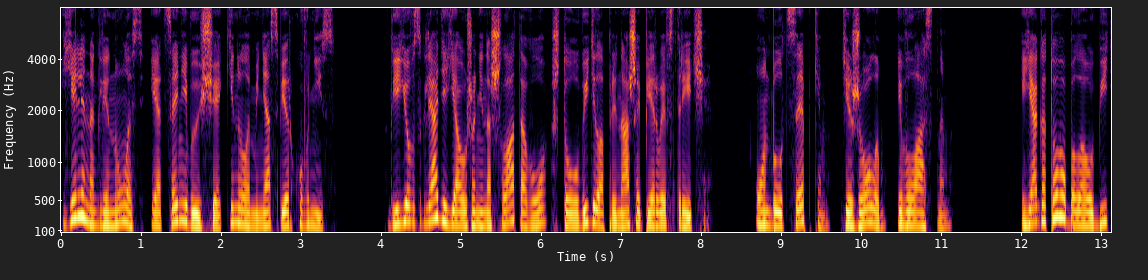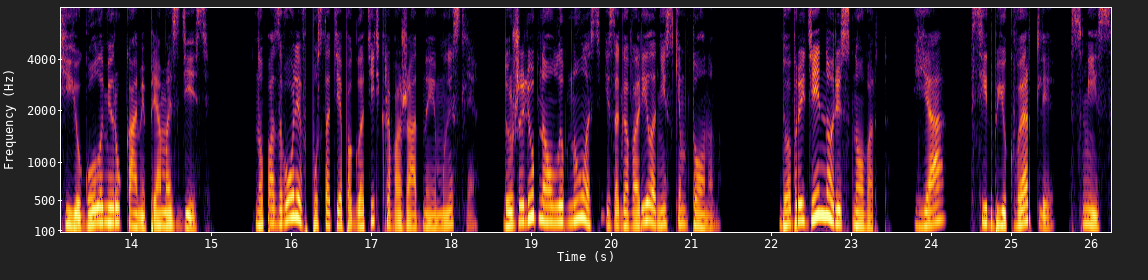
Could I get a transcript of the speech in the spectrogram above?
Еле наглянулась и оценивающе кинула меня сверху вниз. В ее взгляде я уже не нашла того, что увидела при нашей первой встрече. Он был цепким, тяжелым и властным. И я готова была убить ее голыми руками прямо здесь. Но позволив пустоте поглотить кровожадные мысли, дружелюбно улыбнулась и заговорила низким тоном. Добрый день, Норрис Новард. Я Сид Бьюквертли, Смис.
